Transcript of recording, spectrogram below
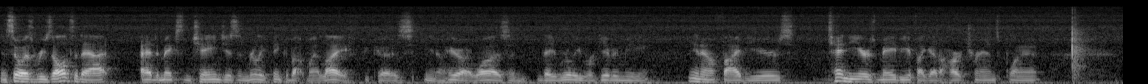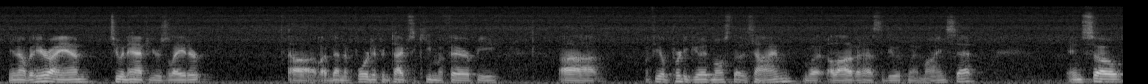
And so, as a result of that, I had to make some changes and really think about my life because, you know, here I was, and they really were giving me, you know, five years, 10 years maybe if I got a heart transplant. You know, but here I am, two and a half years later. Uh, I've been to four different types of chemotherapy. Uh, I feel pretty good most of the time, but a lot of it has to do with my mindset. And so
